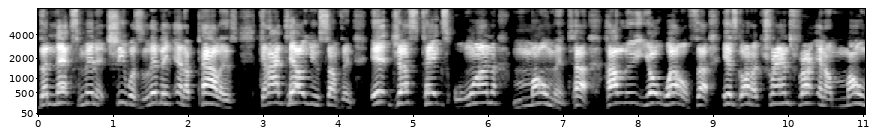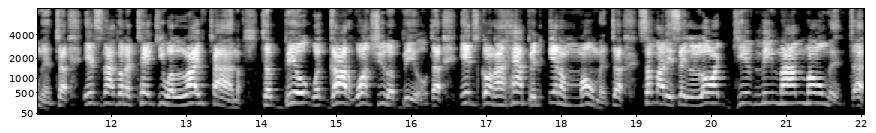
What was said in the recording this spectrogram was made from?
The next minute, she was living in a palace. Can I tell you something? It just takes one moment. Hallelujah. Your wealth uh, is going to transfer in a moment. Uh, it's not going to take you a lifetime to build what God wants you to build. Uh, it's going to happen in a moment. Uh, somebody say, Lord, give me my moment. Uh,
